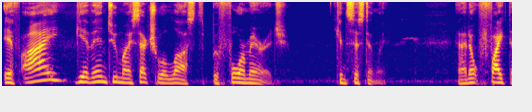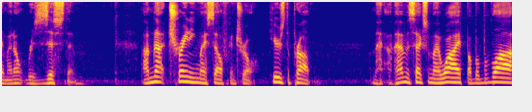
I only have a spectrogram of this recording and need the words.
If I give in to my sexual lusts before marriage consistently, and I don't fight them, I don't resist them, I'm not training my self control. Here's the problem I'm having sex with my wife, blah, blah, blah, blah.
